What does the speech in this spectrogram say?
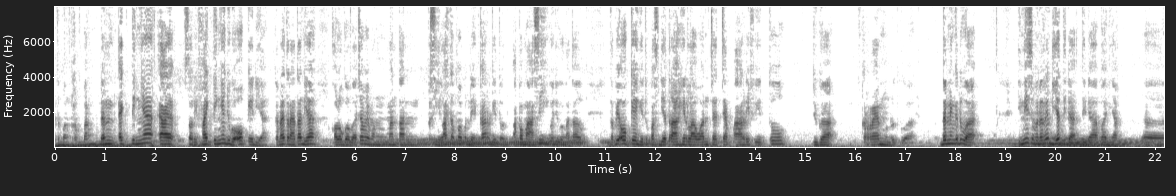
terbang-terbang. Dan actingnya eh, sorry fightingnya juga oke dia. Karena ternyata dia kalau gue baca memang mantan pesilat apa pendekar gitu. Apa masih gue juga nggak tahu. Tapi oke gitu pas dia terakhir lawan Cecep Arif itu juga keren menurut gue dan yang kedua ini sebenarnya dia tidak tidak banyak eh,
